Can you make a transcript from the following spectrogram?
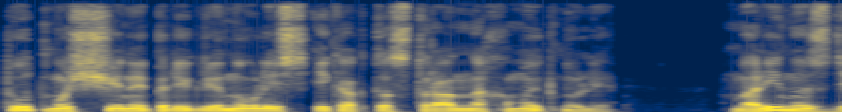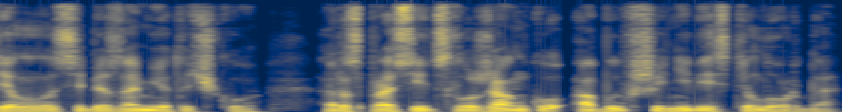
Тут мужчины переглянулись и как-то странно хмыкнули. Марина сделала себе заметочку — расспросить служанку о бывшей невесте лорда.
